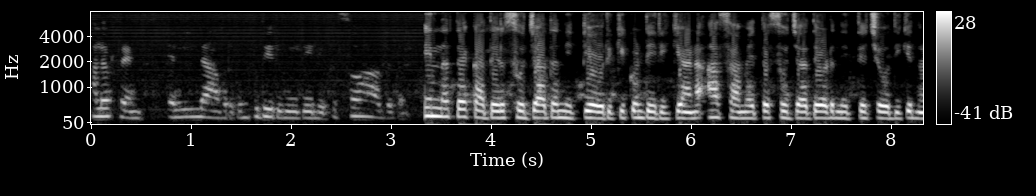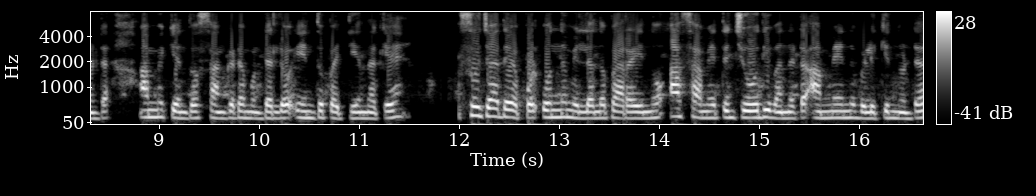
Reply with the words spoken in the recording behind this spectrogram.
ഹലോ ഫ്രണ്ട്സ് എല്ലാവർക്കും പുതിയൊരു വീഡിയോയിലേക്ക് സ്വാഗതം. ഇന്നത്തെ കഥയിൽ സുജാത നിത്യ ഒരുക്കിക്കൊണ്ടിരിക്കുകയാണ്. ആ സമയത്ത് സുജാതയോട് നിത്യ ചോദിക്കുന്നുണ്ട് അമ്മയ്ക്ക് എന്തോ സങ്കടമുണ്ടല്ലോ എന്തു പറ്റിയെന്നൊക്കെ? സുജാത അപ്പോൾ ഒന്നുമില്ലെന്ന് പറയുന്നു. ആ സമയത്ത് ജ്യോതി വന്നിട്ട് അമ്മയെന്ന് വിളിക്കുന്നുണ്ട്.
